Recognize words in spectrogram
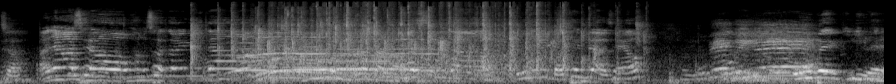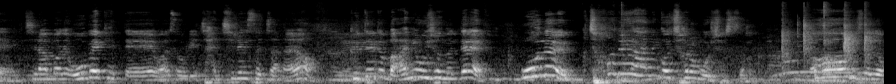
자, 안녕하세요. 황선정입니다. 반갑습니다. 오늘이 몇 회인지 아세요? 502회. 502회. 지난번에 500회 때 와서 우리 잔치를 했었잖아요. 그때도 많이 오셨는데 오늘 천회 하는 것처럼 오셨어. 아, 그래서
